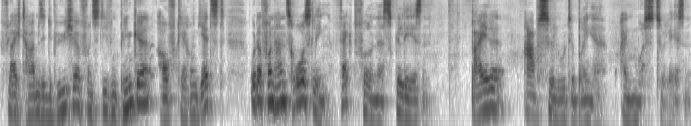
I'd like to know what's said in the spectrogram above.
Vielleicht haben Sie die Bücher von Steven Pinker, Aufklärung jetzt, oder von Hans Rosling, Factfulness, gelesen. Beide absolute Bringer, ein Muss zu lesen.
